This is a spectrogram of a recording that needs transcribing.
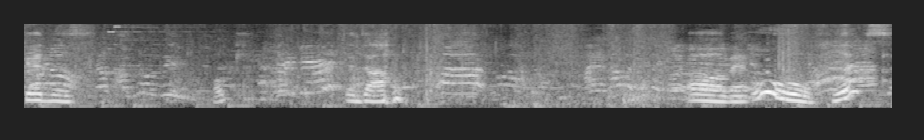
goodness. Okay. Good job. Uh, oh man. Ooh, flips?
